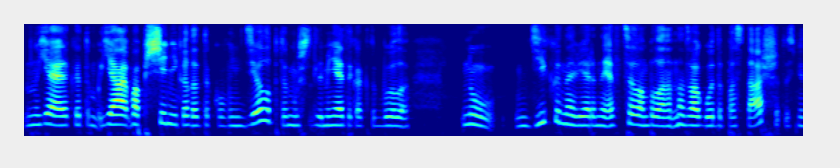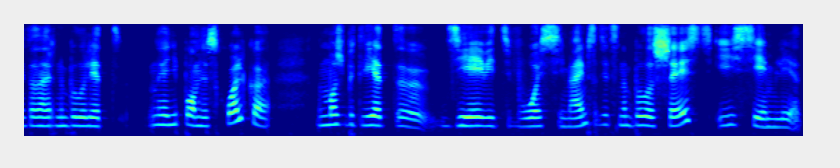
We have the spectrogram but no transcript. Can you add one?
ну, я к этому, я вообще никогда такого не делала, потому что для меня это как-то было, ну, дико, наверное, я в целом была на, на два года постарше, то есть мне тогда, наверное, было лет, ну, я не помню сколько, может быть, лет 9-8, э, а им, соответственно, было 6 и 7 лет.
